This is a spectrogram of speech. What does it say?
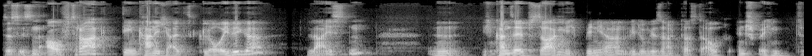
Das ist ein Auftrag, den kann ich als Gläubiger leisten. Äh, ich kann selbst sagen, ich bin ja, wie du gesagt hast, auch entsprechend,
